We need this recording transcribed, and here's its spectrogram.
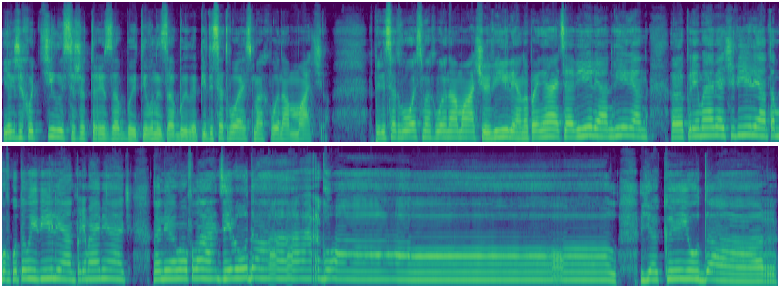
Як же хотілося Шахтарі забити, і вони забили. 58 хвилина матчу. 58 хвилина матчу. Віліан опиняється. Віліан, Віліан. Е, приймає м'яч Віліан. Там був кутовий Віліан. Приймає м'яч. На лівому фланзі. Удар. Гол. Який удар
